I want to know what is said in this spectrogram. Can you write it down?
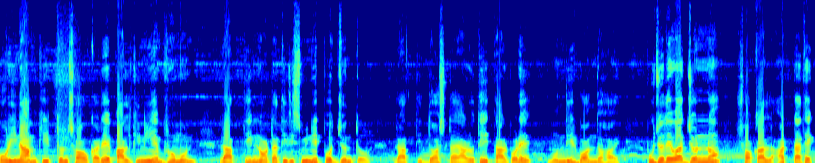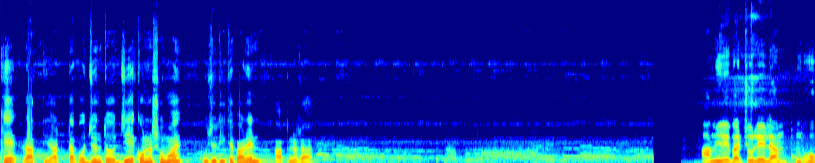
হরিনাম কীর্তন সহকারে পালকি নিয়ে ভ্রমণ। রাত্রি নটা তিরিশ মিনিট পর্যন্ত। রাত্রি দশটায় আরতি, তারপরে মন্দির বন্ধ হয়। পুজো দেওয়ার জন্য সকাল আটটা থেকে রাত্রি আটটা পর্যন্ত যে কোনো সময় পুজো দিতে পারেন আপনারা। আমিও এবার চলে এলাম ভোগ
